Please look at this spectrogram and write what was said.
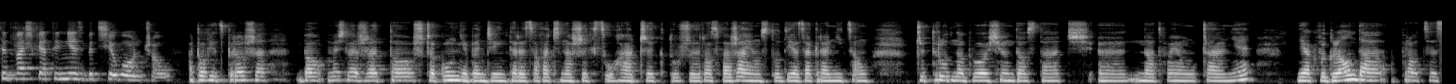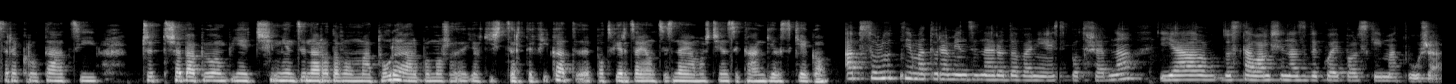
te dwa światy niezbyt się łączą. A powiedz proszę, bo myślę, że to szczególnie będzie interesować naszych słuchaczy, którzy rozważają studia za granicą, czy trudno było się dostać e, na Twoją uczelnię? Jak wygląda proces rekrutacji? Czy trzeba było mieć międzynarodową maturę albo może jakiś certyfikat e, potwierdzający znajomość języka angielskiego? Absolutnie matura międzynarodowa nie jest potrzebna. Ja dostałam się na zwykłej polskiej maturze.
